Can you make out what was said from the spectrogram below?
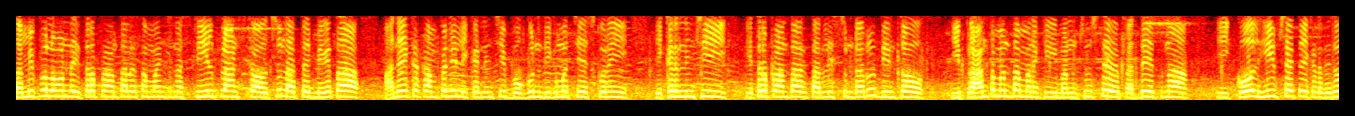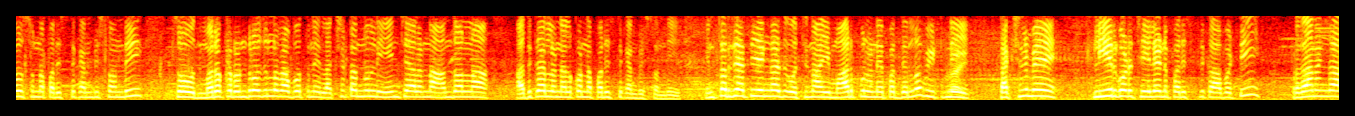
సమీపంలో ఉన్న ఇతర ప్రాంతాలకు సంబంధించిన స్టీల్ ప్లాంట్స్ కావచ్చు లేకపోతే మిగతా అనేక కంపెనీలు ఇక్కడ నుంచి బొగ్గును దిగుమతి చేసుకొని ఇక్కడ నుంచి ఇతర ప్రాంతాలకు తరలిస్తుంటారు. దీంతో ఈ ప్రాంతం అంతా మనకి మనం చూస్తే పెద్ద ఎత్తున ఈ కోల్ హీప్స్ అయితే ఇక్కడ రిజర్వ్స్ ఉన్న పరిస్థితి కనిపిస్తోంది. సో మరొక రెండు రోజుల్లో రాబోతున్న ఈ లక్ష టన్నుల్ని ఏం చేయాలన్న ఆందోళన అధికారులు నెలకొన్న పరిస్థితి కనిపిస్తుంది. అంతర్జాతీయంగా వచ్చిన ఈ మార్పుల నేపథ్యంలో వీటిని తక్షణమే క్లియర్ కూడా చేయలేని పరిస్థితి కాబట్టి ప్రధానంగా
